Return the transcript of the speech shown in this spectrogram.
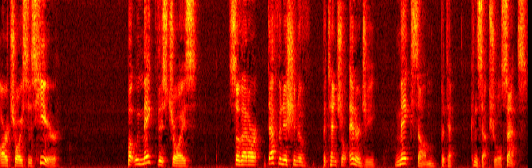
our choices here, but we make this choice so that our definition of potential energy makes some conceptual sense.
